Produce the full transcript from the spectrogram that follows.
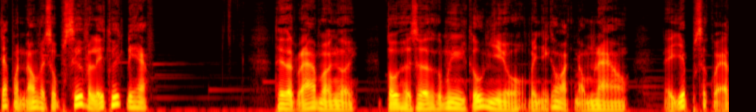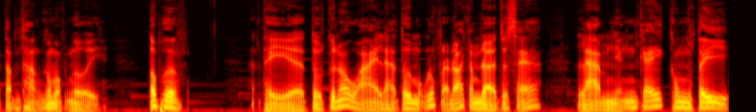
chắc mình nói về sụp xíu về lý thuyết đi ha. Thì thật ra mọi người tôi hồi xưa cũng nghiên cứu nhiều về những cái hoạt động nào để giúp sức khỏe tâm thần của một người tốt hơn. Thì à, tôi cứ nói hoài là tôi một lúc nào đó trong đời tôi sẽ làm những cái công ty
